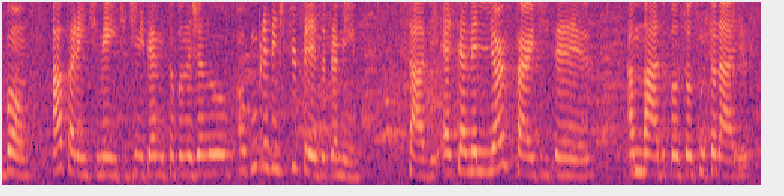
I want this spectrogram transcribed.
Bom, aparentemente, Jimmy e Pam estão planejando algum presente surpresa pra mim. Sabe, essa é a melhor parte de ser amado pelos seus funcionários.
